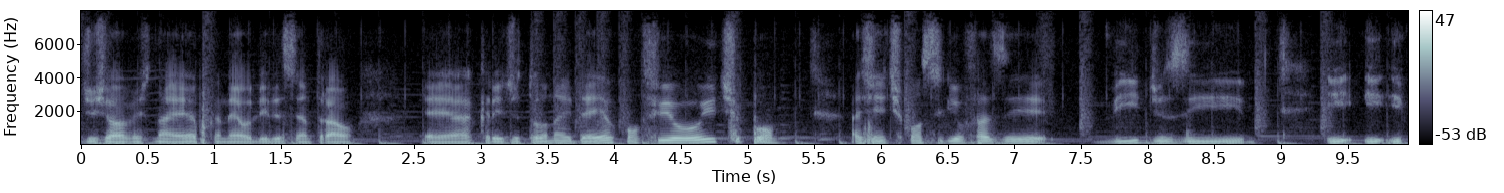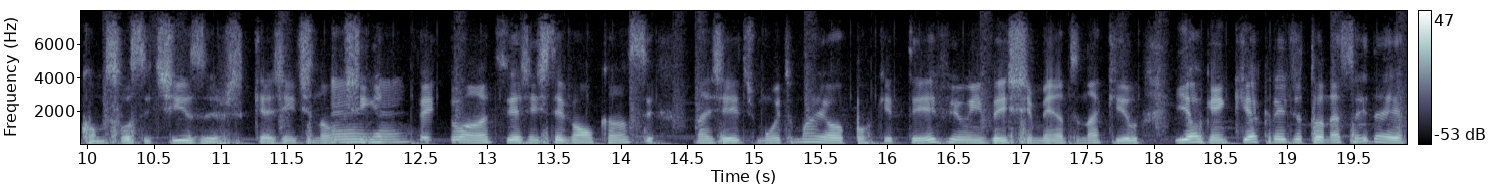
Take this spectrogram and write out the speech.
de jovens na época, né, o líder central, é, acreditou na ideia, confiou e tipo, a gente conseguiu fazer vídeos e e, e, e, como se fosse teasers que a gente não uhum. tinha feito antes e a gente teve um alcance nas redes muito maior, porque teve um investimento naquilo e alguém que acreditou nessa ideia.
